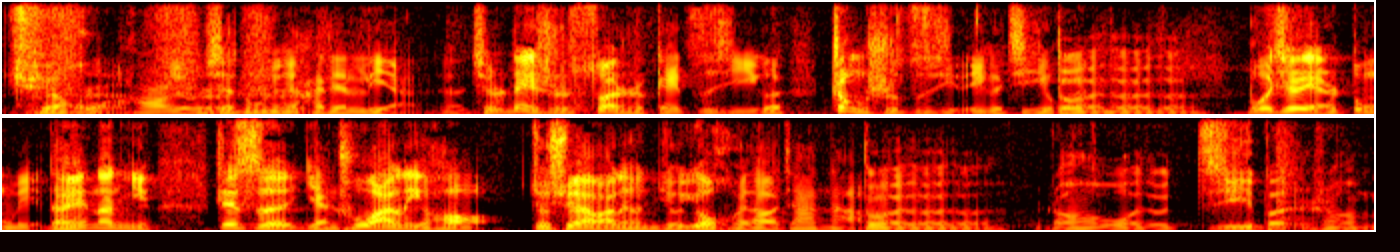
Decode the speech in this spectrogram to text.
缺火候，有一些东西还得练。呃其实那是算是给自己一个正视自己的一个机会。对对对，不过其实也是动力，等于那你这次演出完了以后，就巡演完了以后，你就又回到加拿大了。对对对，然后我就基本上，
